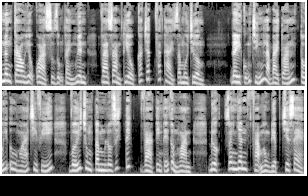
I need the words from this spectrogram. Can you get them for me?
nâng cao hiệu quả sử dụng tài nguyên và giảm thiểu các chất phát thải ra môi trường – đây cũng chính là bài toán tối ưu hóa chi phí với Trung tâm Logistics và Kinh tế tuần hoàn, được doanh nhân Phạm Hồng Điệp chia sẻ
